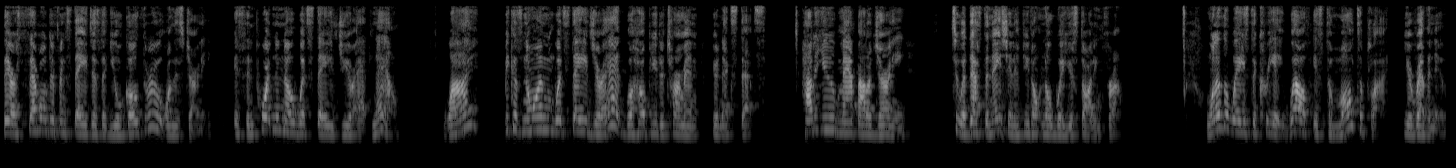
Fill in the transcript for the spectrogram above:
There are several different stages that you'll go through on this journey. It's important to know what stage you're at now. Why? Because knowing what stage you're at will help you determine your next steps. How do you map out a journey to a destination if you don't know where you're starting from? One of the ways to create wealth is to multiply your revenue,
